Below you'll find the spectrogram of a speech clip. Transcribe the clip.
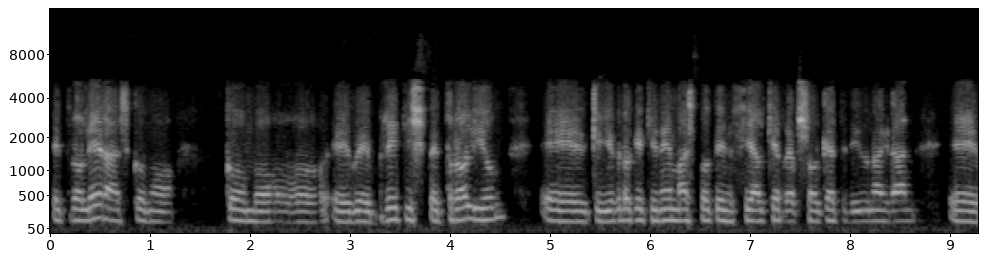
petroleras como como eh, British Petroleum, eh, que yo creo que tiene más potencial que Repsol, que ha tenido una gran eh,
